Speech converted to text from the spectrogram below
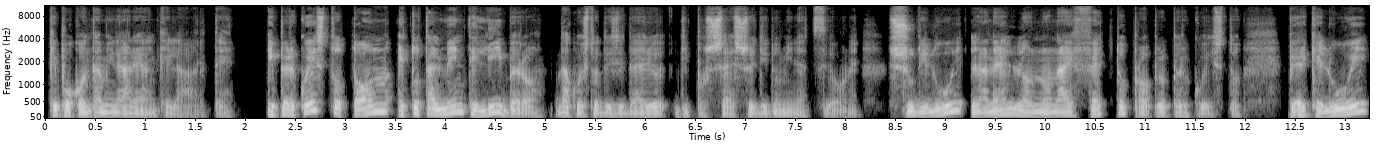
che può contaminare anche l'arte. E per questo Tom è totalmente libero da questo desiderio di possesso e di dominazione. Su di lui l'anello non ha effetto proprio per questo, perché lui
